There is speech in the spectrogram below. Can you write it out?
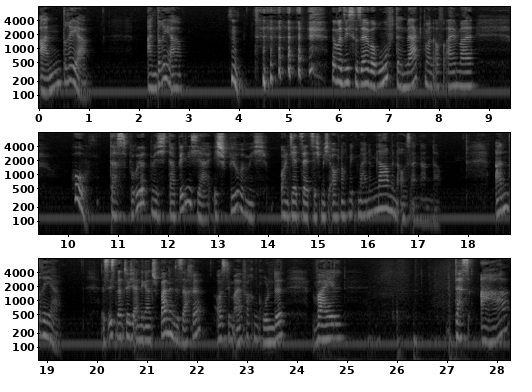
Andrea. Andrea. Hm. Wenn man sich so selber ruft, dann merkt man auf einmal, oh, das berührt mich, da bin ich ja, ich spüre mich. Und jetzt setze ich mich auch noch mit meinem Namen auseinander. Andrea. Es ist natürlich eine ganz spannende Sache aus dem einfachen Grunde, weil das A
